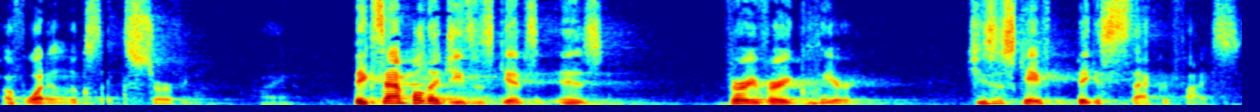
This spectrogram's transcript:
of what it looks like serving, right? The example that Jesus gives is very, very clear. Jesus gave the biggest sacrifice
